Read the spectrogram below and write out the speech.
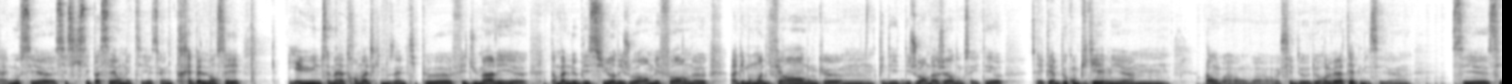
Euh, nous, euh, c'est ce qui s'est passé. On était sur une très belle lancée. Il y a eu une semaine à trois matchs qui nous a un petit peu fait du mal et pas mal de blessures, des joueurs en méforme à des moments différents, donc puis des, joueurs majeurs. Donc ça a été, ça a été un peu compliqué, mais là on va, on va essayer de, de relever la tête. Mais c'est c'est,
